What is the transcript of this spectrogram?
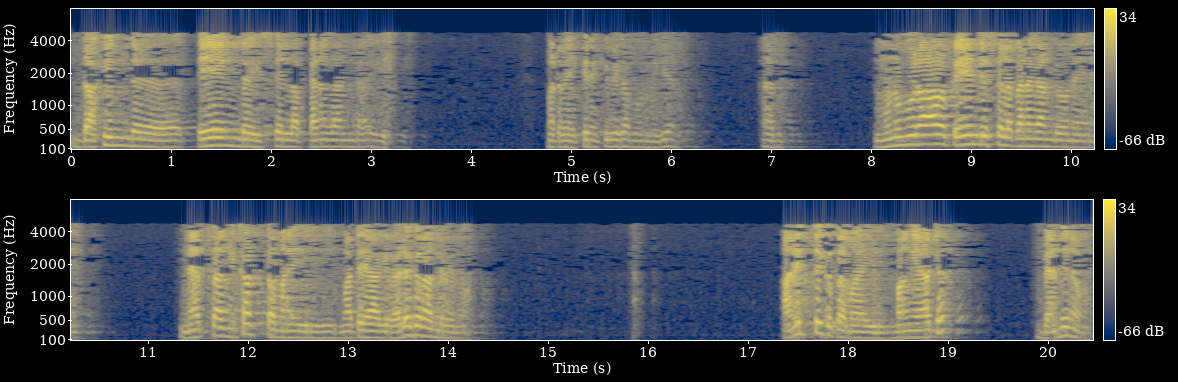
දකින්ද පේන්න ඉස්සෙල්ලා පැනගන්නයි මට මේ කෙනෙක් කිව්ව එක මොන්නේ කියන්නේ හරි මුණුබුරාව පේන්න ඉස්සෙල්ලා පැනගන්න ඕනේ නැත්තම් එකක් තමයි මට යාගේ වැඩ කරන්න වෙනවා අනිත් එක තමයි මම එයාට බැඳෙනවා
